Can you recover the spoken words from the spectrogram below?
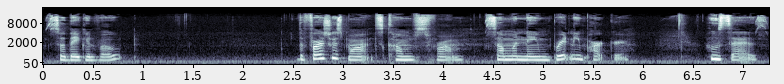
so they can vote? The first response comes from someone named Brittany Parker, who says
